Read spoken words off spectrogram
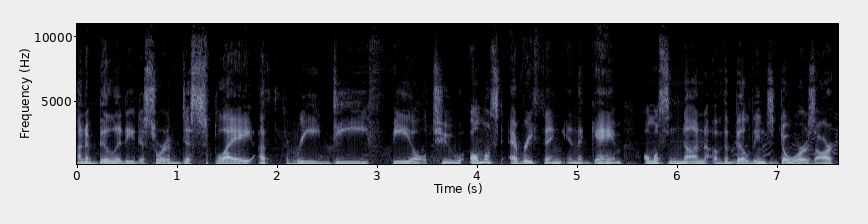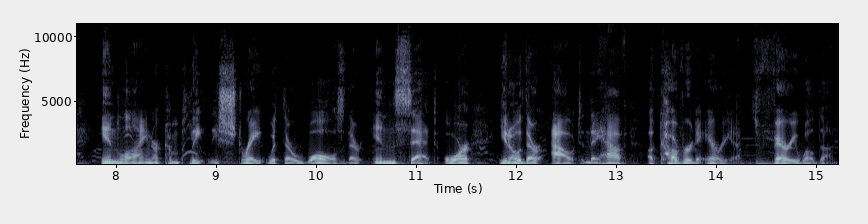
an ability to sort of display a 3D feel to almost everything in the game. Almost none of the building's doors are in line or completely straight with their walls. They're inset or, you know, they're out and they have a covered area. It's very well done.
